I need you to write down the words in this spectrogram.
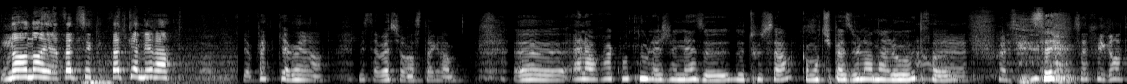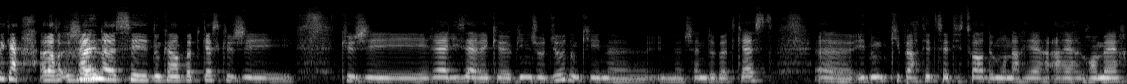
Non, non, il n'y a pas de, pas de caméra. Il n'y a pas de caméra, mais ça va sur Instagram. Euh, alors, raconte-nous la genèse de, tout ça. Comment tu passes de l'un à l'autre euh, Ça fait grand écart. Alors, Jeanne, c'est donc un podcast que j'ai que j'ai réalisé avec euh, Binge Audio, donc qui est une, chaîne de podcast, euh, et donc qui partait de cette histoire de mon arrière arrière grand-mère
